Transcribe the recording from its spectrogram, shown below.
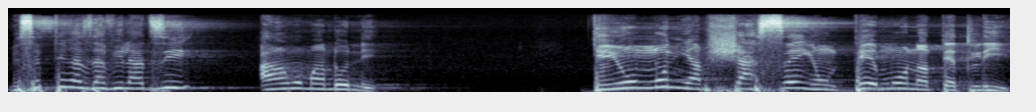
Mais cette Thérèse David a dit à un moment donné il y a un monde qui a chassé un démon dans tête li.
